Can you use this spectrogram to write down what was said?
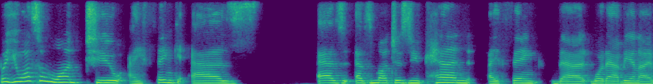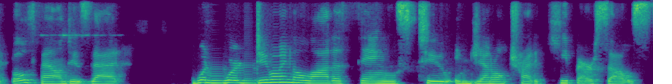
But you also want to, I think, as as as much as you can, I think that what Abby and I have both found is that when we're doing a lot of things to, in general, try to keep ourselves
